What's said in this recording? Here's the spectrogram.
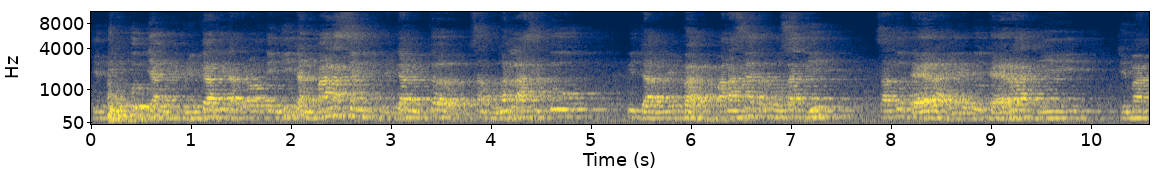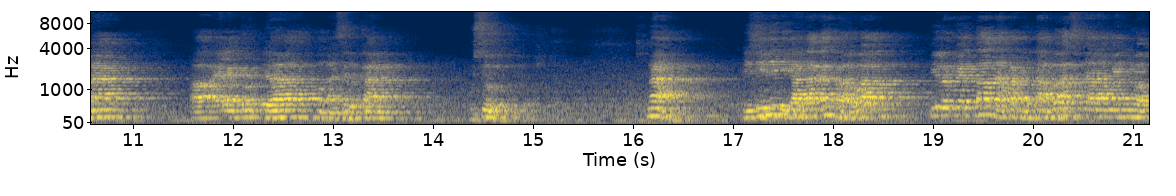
input yang diberikan tidak terlalu tinggi dan panas yang diberikan ke sambungan las itu tidak lebar panasnya terpusat di satu daerah yaitu daerah di di mana uh, elektroda menghasilkan busur. Nah, di sini dikatakan bahwa filler metal dapat ditambah secara manual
